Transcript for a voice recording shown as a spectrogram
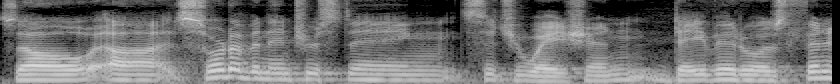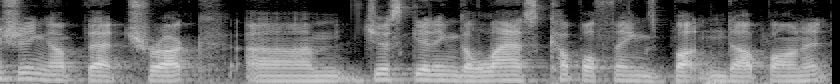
So, uh, sort of an interesting situation. David was finishing up that truck, um, just getting the last couple things buttoned up on it.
